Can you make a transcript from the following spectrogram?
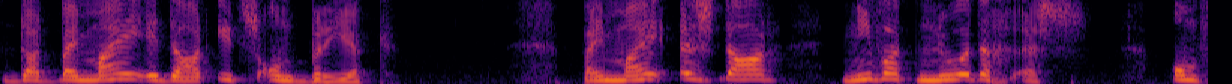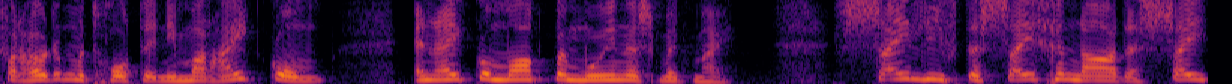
dat by my het daar iets ontbreek. By my is daar nie wat nodig is om verhouding met God te hê nie, maar hy kom en hy kom maak bemoeienis met my. Sy liefde, sy genade, sy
